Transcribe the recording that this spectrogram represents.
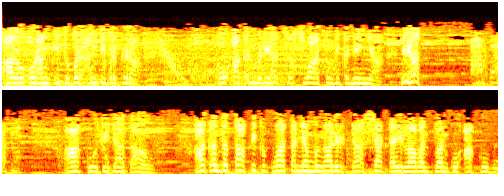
kalau orang itu berhenti bergerak, kau akan melihat sesuatu di keningnya. Lihat. Apa tuh? Aku tidak tahu. Akan tetapi kekuatan yang mengalir dahsyat dari lawan tuanku aku, Bu.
